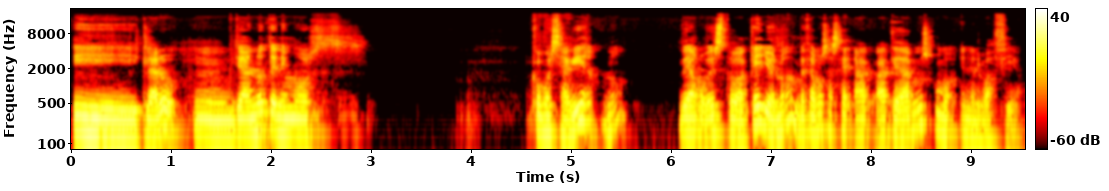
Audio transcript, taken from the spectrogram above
Y claro, mm, ya no tenemos como esa guía, ¿no? De hago esto o aquello, ¿no? Empezamos a, a quedarnos como en el vacío.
